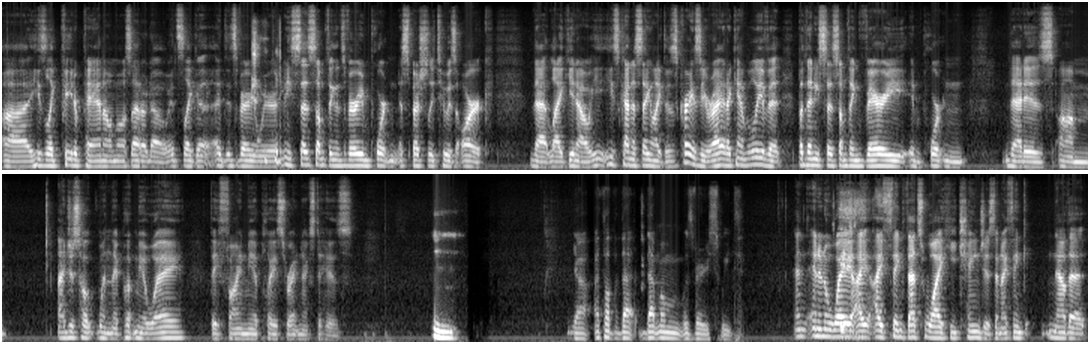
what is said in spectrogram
uh he's like peter pan almost. I don't know. It's like a it's very weird. And he says something that's very important especially to his arc that like you know he, he's kind of saying like this is crazy right? I can't believe it. But then he says something very important that is um i just hope when they put me away they find me a place right next to his. Mm. Yeah, I thought that, that that moment was very sweet. and and in a way i i think that's why he changes. And i think now that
